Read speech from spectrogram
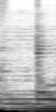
you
